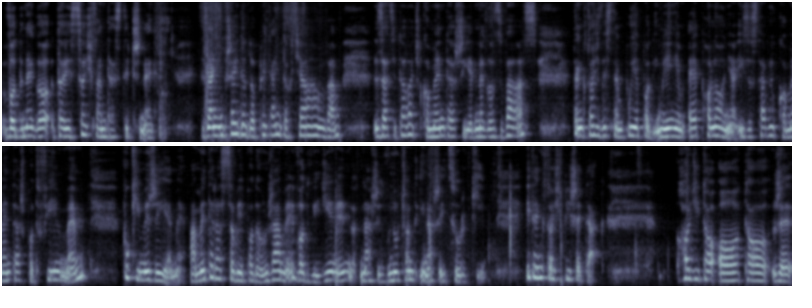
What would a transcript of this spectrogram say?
wodnego. To jest coś fantastycznego. Zanim przejdę do pytań, to chciałam Wam zacytować komentarz jednego z Was. Ten ktoś występuje pod imieniem E. Polonia i zostawił komentarz pod filmem Póki my żyjemy, a my teraz sobie podążamy w odwiedziny naszych wnucząt i naszej córki. I ten ktoś pisze tak. Chodzi to o to, że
